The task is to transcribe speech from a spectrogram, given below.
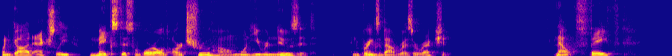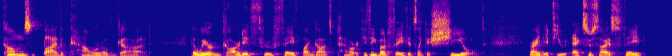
when God actually makes this world our true home, when He renews it and brings about resurrection. Now, faith comes by the power of God, that we are guarded through faith by God's power. If you think about faith, it's like a shield, right? If you exercise faith,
